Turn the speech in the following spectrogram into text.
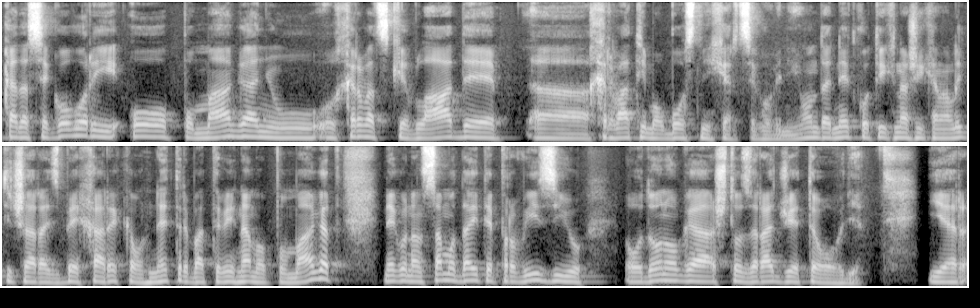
kada se govori o pomaganju hrvatske vlade Hrvatima u Bosni i Hercegovini. Onda je netko od tih naših analitičara iz BH rekao ne trebate vi nama pomagati, nego nam samo dajte proviziju od onoga što zarađujete ovdje. Jer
